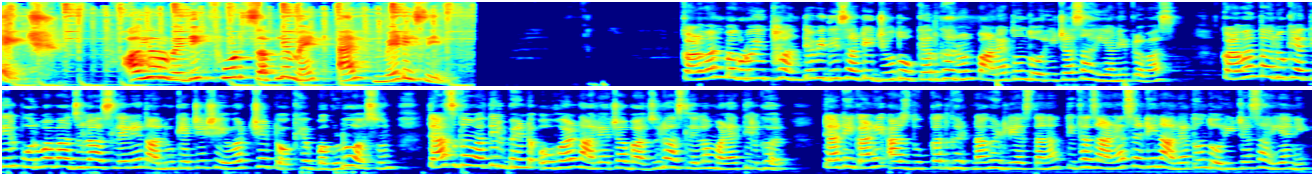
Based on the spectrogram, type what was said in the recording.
Ayurvedic food supplement and medicine Kalwan Bagdu इथं अंत्यविधीसाठी जीव धोक्यात घालून पाण्यातून दोरीच्या सहाय्याने प्रवास. कळवण तालुक्यातील पूर्व बाजूला असलेले तालुक्याचे शेवटचे टोक हे बगडू असून त्याच गावातील भेंड ओहळ नाल्याच्या बाजूला असलेलं मळ्यातील घर. त्या ठिकाणी आज दुःखद घटना घडली असताना तिथं जाण्यासाठी नाल्यातून दोरीच्या साहाय्याने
